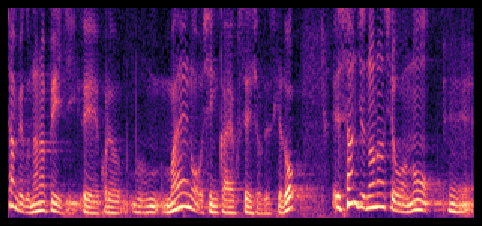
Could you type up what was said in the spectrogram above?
1307ページ、えー、これは前の新海訳聖書ですけど37章の、え、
